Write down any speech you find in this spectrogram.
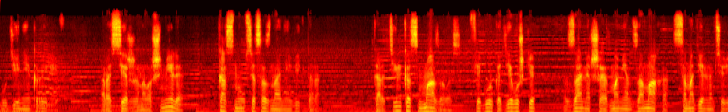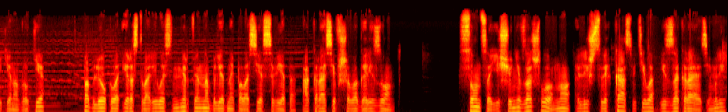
гудение крыльев рассерженного шмеля, коснулся сознания Виктора. Картинка смазалась, фигурка девушки, замершая в момент замаха с самодельным сюрикеном в руке, поблекла и растворилась в мертвенно-бледной полосе света, окрасившего горизонт. Солнце еще не взошло, но лишь слегка осветило из-за края земли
